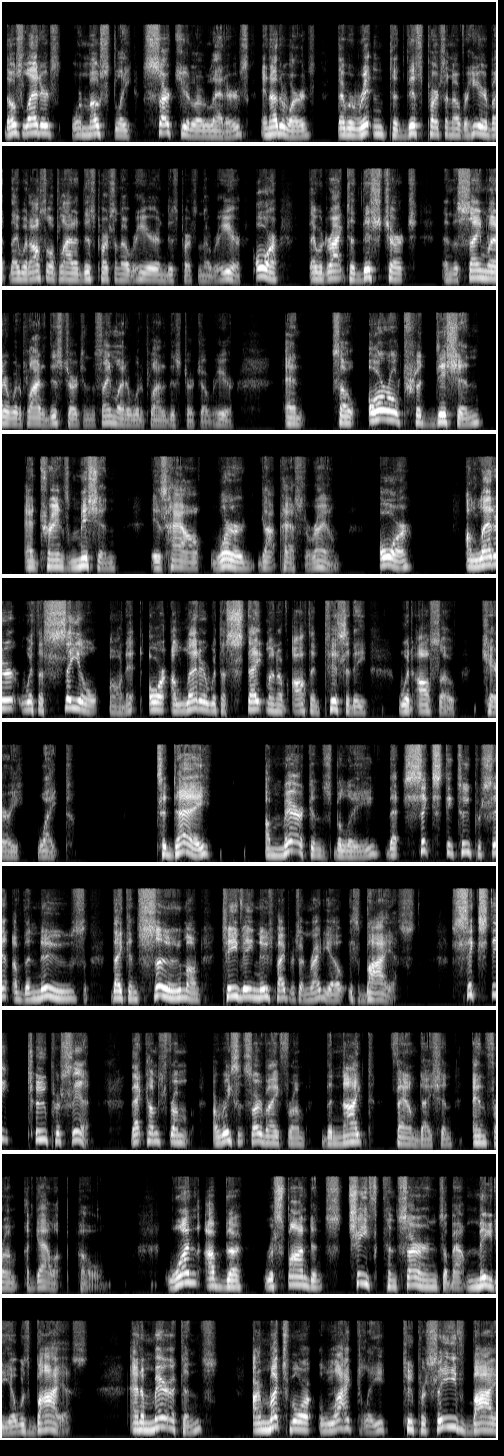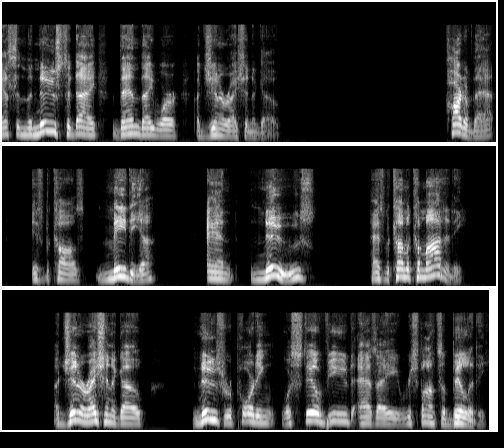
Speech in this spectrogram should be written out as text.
Those letters were mostly circular letters. In other words, they were written to this person over here, but they would also apply to this person over here and this person over here. Or they would write to this church and the same letter would apply to this church and the same letter would apply to this church over here. And so oral tradition and transmission is how word got passed around. Or a letter with a seal on it or a letter with a statement of authenticity would also carry weight. Today Americans believe that 62% of the news they consume on TV, newspapers, and radio is biased. 62%. That comes from a recent survey from the Knight Foundation and from a Gallup poll. One of the respondents' chief concerns about media was bias, and Americans are much more likely to perceive bias in the news today than they were a generation ago. Part of that is because media and news has become a commodity. A generation ago, news reporting was still viewed as a responsibility.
